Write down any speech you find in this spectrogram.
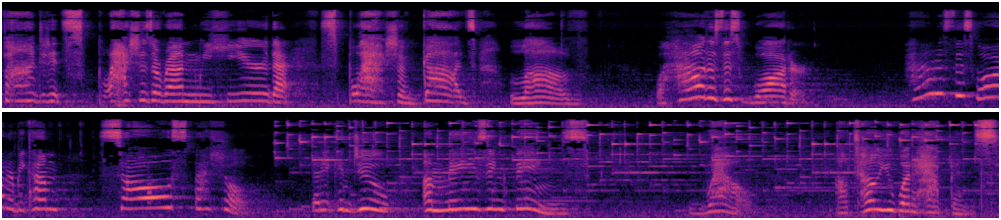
font and it splashes around and we hear that splash of God's love. Well, how does this water, how does this water become so special that it can do amazing things. Well, I'll tell you what happens.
